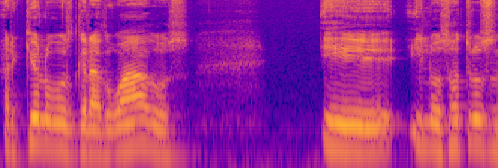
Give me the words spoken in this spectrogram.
arqueólogos graduados, eh, y los otros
